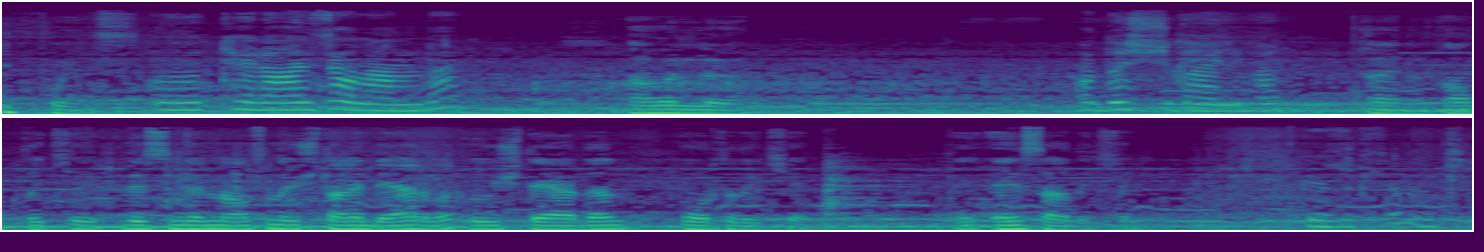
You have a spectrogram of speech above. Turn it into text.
Hit points. O terazi olan da, Ağırlığı. o da şu galiba. Aynen. Alttaki resimlerin altında 3 tane değer var. O 3 değerden ortadaki. en- En sağdaki. Gözüküyor mu ki?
